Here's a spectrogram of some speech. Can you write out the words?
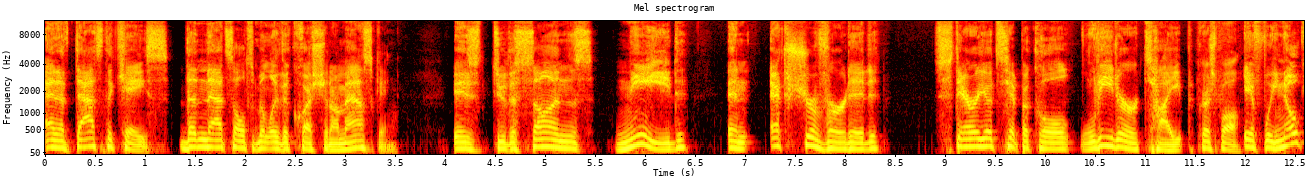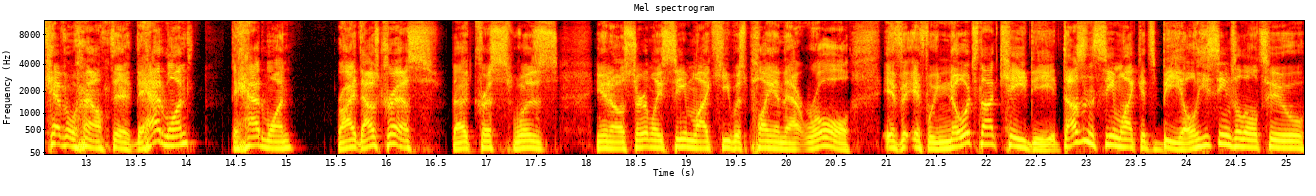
And if that's the case, then that's ultimately the question I'm asking is do the Suns need an extroverted, stereotypical leader type? Chris Paul. If we know Kevin, well, they, they had one. They had one, right? That was Chris. That Chris was, you know, certainly seemed like he was playing that role. If if we know it's not KD, it doesn't seem like it's Beal. He seems a little too.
